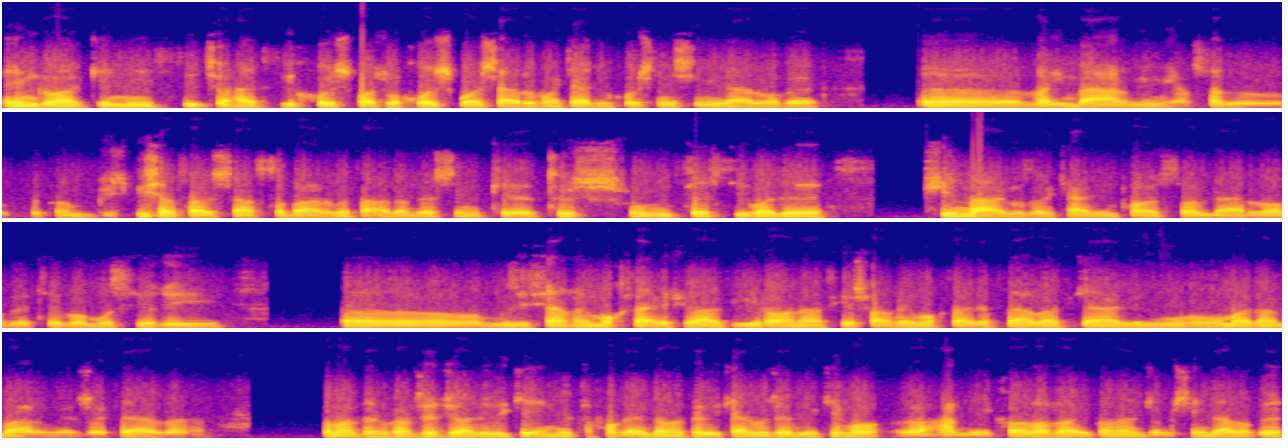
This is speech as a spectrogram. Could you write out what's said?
انگار که نیستی چه هستی خوش باش. و خوش باشه رو ما کردیم خوشنشینی در واقع. و این برنامه میگم صد بیش, بیش از 160 تا برنامه تا داشتیم که توش فستیوال فیلم برگزار کردیم پارسال در رابطه با موسیقی. موزیسین های مختلفی از ایران از کشورهای مختلف دعوت کردیم اومدن برنامه اجرا کردن. و من فکر چه جالبی که این اتفاق ادامه پیدا کرد و جالبی که ما همه کارها رایگان انجام میشه در واقع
